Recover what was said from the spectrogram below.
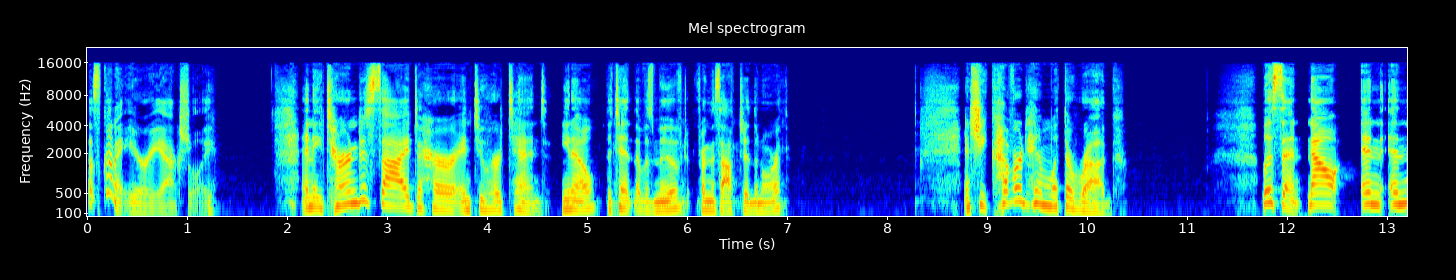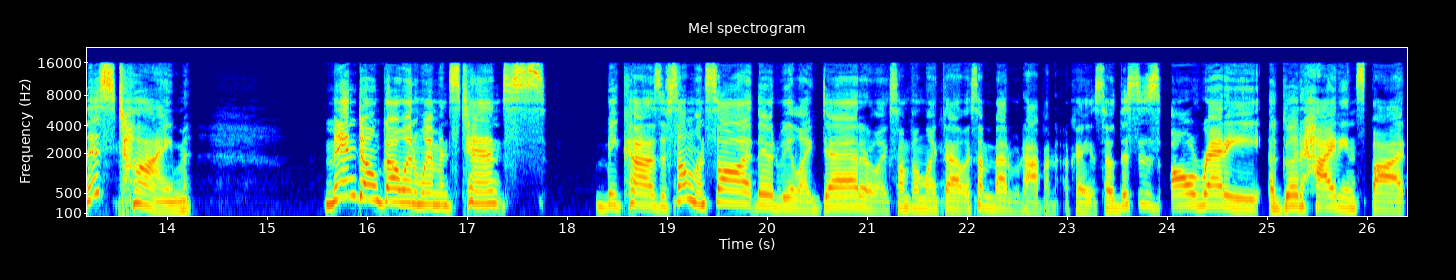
That's kind of eerie, actually. And he turned aside to her and to her tent, you know, the tent that was moved from the south to the north. And she covered him with a rug. Listen, now, in, in this time, men don't go in women's tents because if someone saw it, they would be like dead or like something like that, like something bad would happen. Okay. So this is already a good hiding spot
